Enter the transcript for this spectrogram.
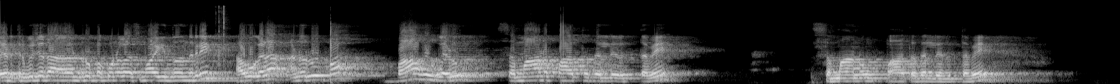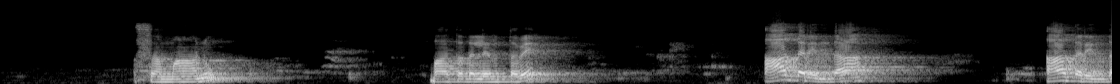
ಎರಡು ತ್ರಿಭುಜದ ಅನುರೂಪ ಕೋನಗಳು ಸಮವಾಗಿದ್ದು ಅಂದ್ರೆ, ಅವುಗಳ ಅನುರೂಪ ಬಾಹುಗಳು ಸಮಾನುಪಾತದಲ್ಲಿರುತ್ತವೆ. ಸಮಾನುಪಾತದಲ್ಲಿರುತ್ತವೆ. ಸಮಾನು ಪಾತದಲ್ಲಿರುತ್ತವೆ ಆದ್ದರಿಂದ ಆದ್ದರಿಂದ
